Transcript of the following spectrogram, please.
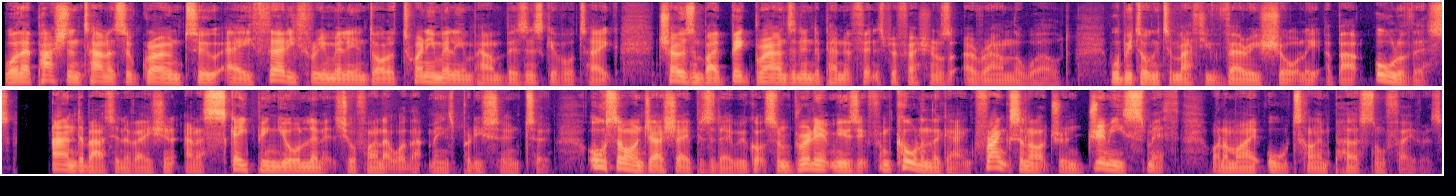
Well, their passion and talents have grown to a $33 million, £20 million business, give or take, chosen by big brands and independent fitness professionals around the world. We'll be talking to Matthew very shortly about all of this and about innovation and escaping your limits. You'll find out what that means pretty soon, too. Also on Jazz Shapers today, we've got some brilliant music from Kool and the Gang, Frank Sinatra, and Jimmy Smith, one of my all time personal favourites.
